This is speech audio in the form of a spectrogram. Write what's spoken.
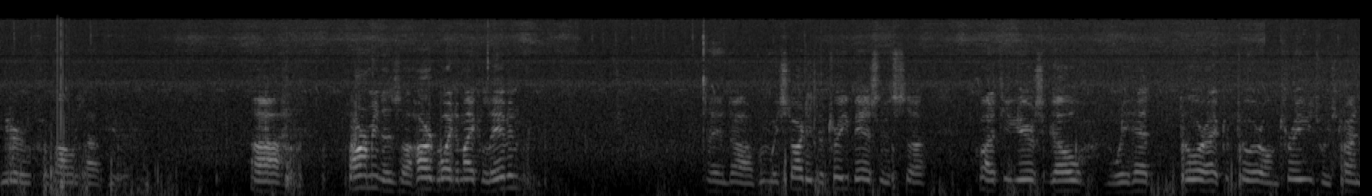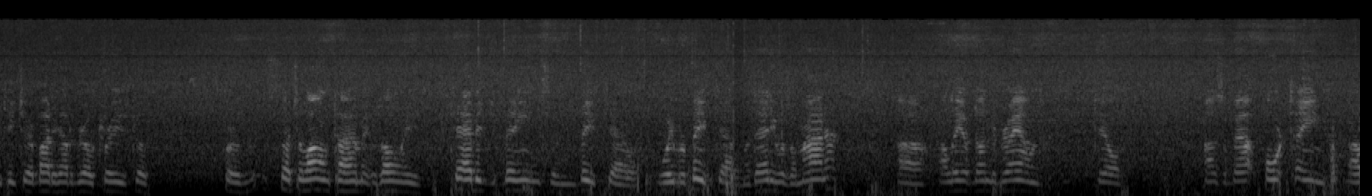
here as long as I'm here. Uh, farming is a hard way to make a living. And uh, when we started the tree business uh, quite a few years ago, we had tour after tour on trees. We was trying to teach everybody how to grow trees because for such a long time it was only cabbage, beans, and beef cattle. We were beef cattle. My daddy was a miner. Uh, I lived underground till I was about 14. I,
